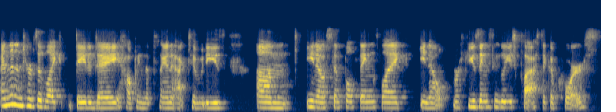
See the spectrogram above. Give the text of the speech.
And then in terms of like day to day helping the planet activities, um, you know, simple things like, you know, refusing single use plastic, of course.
